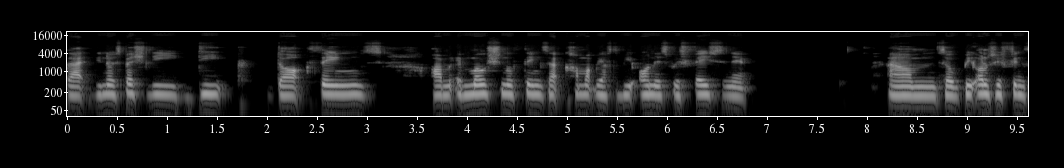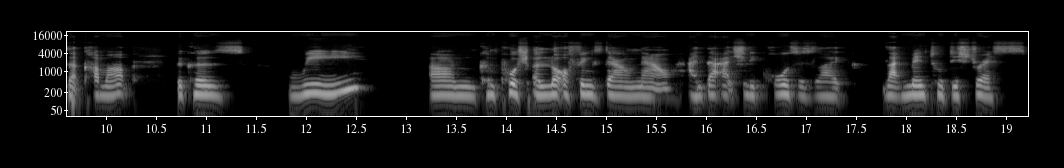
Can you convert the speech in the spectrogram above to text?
that you know, especially deep dark things, um, emotional things that come up. We have to be honest with facing it. Um, so be honest with things that come up because we um can push a lot of things down now, and that actually causes like like mental distress.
